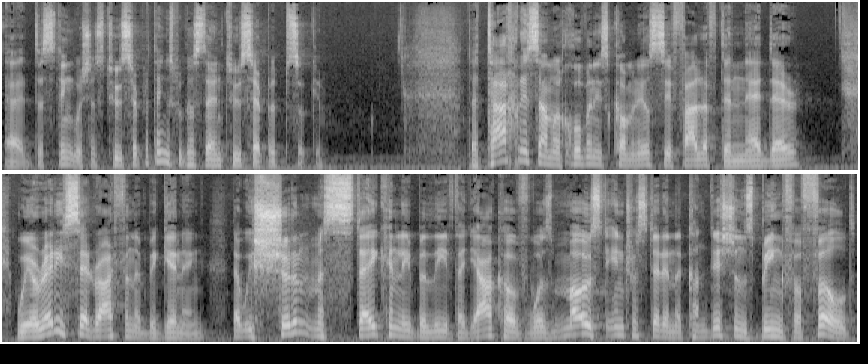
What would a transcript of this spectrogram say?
uh, distinguish as two separate things because they're in two separate psukim. The Tachlis Amachuvan is Komenil Sifalef the Neder. We already said right from the beginning that we shouldn't mistakenly believe that Yaakov was most interested in the conditions being fulfilled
